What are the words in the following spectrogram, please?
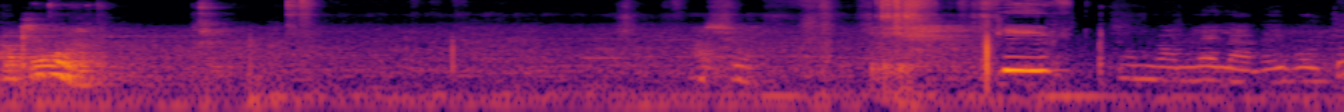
কাপড়। আসো। কোন গামলায় লাগাই বলতো?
